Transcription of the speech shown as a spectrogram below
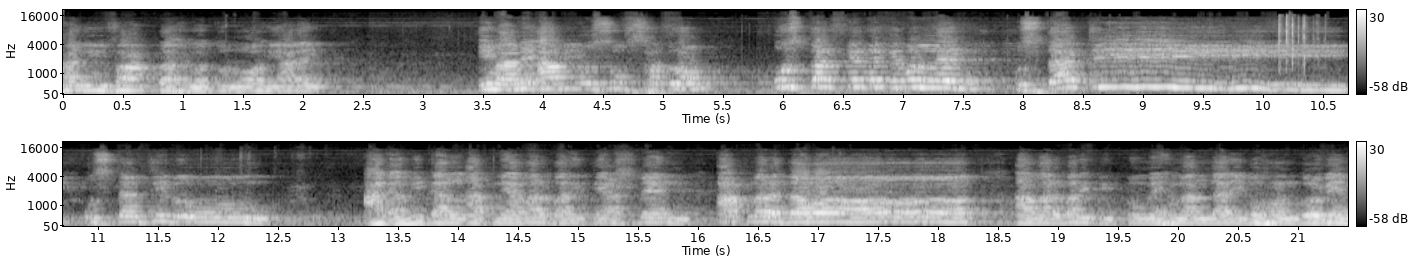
হানিফা রহমতুল্লাহি আলাই ইমামে আবু ইউসুফ উস্তাদকে ডেকে বললেন, উস্তাদজি উস্তাদজি গো, আগামীকাল আপনি আমার বাড়িতে আসবেন। আপনার দাওয়াত আমার বাড়িতে একটু মেহমানদারি গ্রহণ করবেন।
